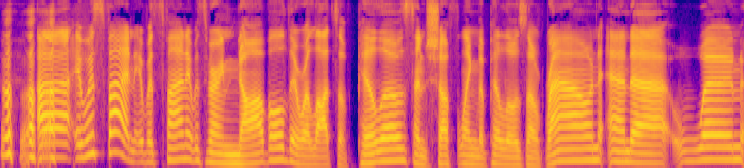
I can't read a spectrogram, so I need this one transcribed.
uh, it was fun. It was fun. It was very novel. There were lots of pillows and shuffling the pillows around. And uh, when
